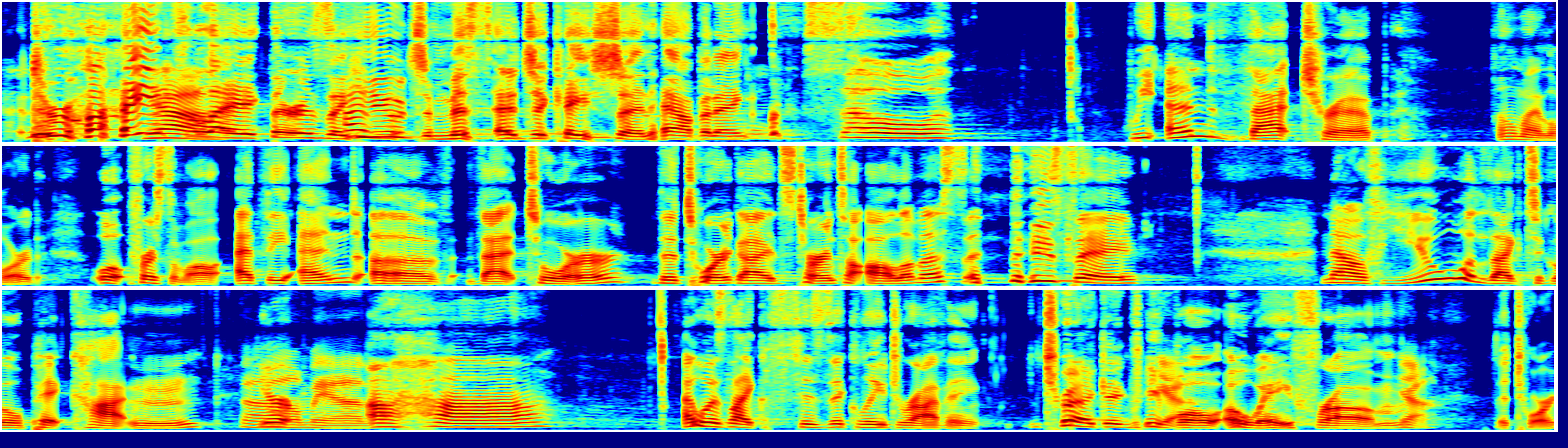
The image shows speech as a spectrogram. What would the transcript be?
right? Yeah. Like there is a I- huge miseducation happening. So we end that trip. Oh my lord. Well, first of all, at the end of that tour, the tour guides turn to all of us and they say, "Now, if you would like to go pick cotton, Oh, man. uh huh." I was like physically driving, dragging people away from Yeah. the tour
